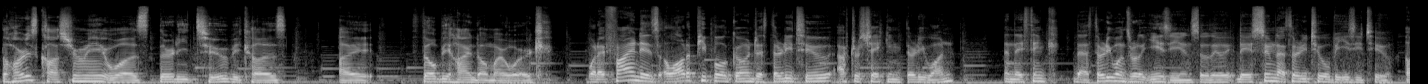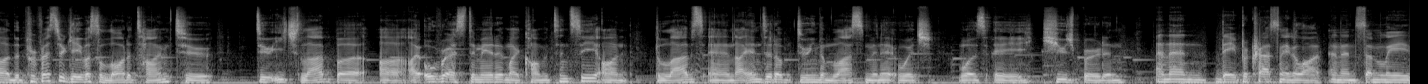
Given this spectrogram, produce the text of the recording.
The hardest class for me was 32 because I fell behind on my work. What I find is a lot of people go into 32 after taking 31, and they think that 31 is really easy, and so they, they assume that 32 will be easy too. Uh, the professor gave us a lot of time to do each lab, but uh, I overestimated my competency on the labs and I ended up doing them last minute, which was a huge burden. And then they procrastinate a lot, and then suddenly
